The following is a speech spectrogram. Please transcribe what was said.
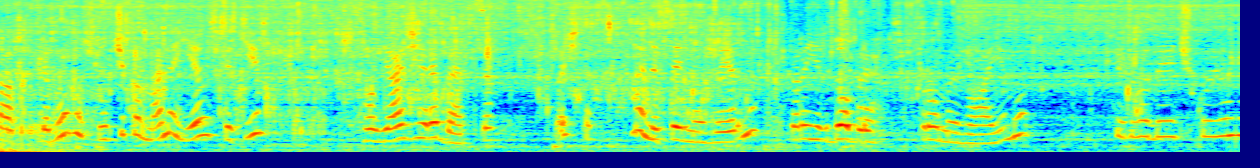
Так, для мого супчика в мене є ось такі говяжі реберця. Бачите? Вони не сильно жирні. Зараз їх добре промиваємо під водичкою.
